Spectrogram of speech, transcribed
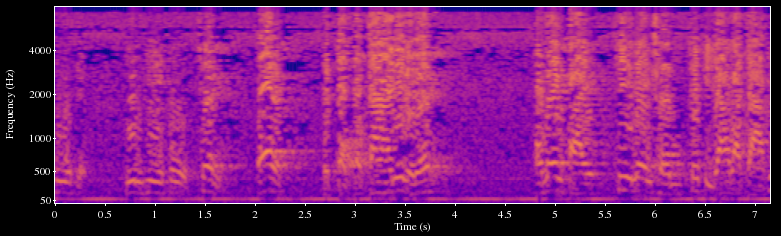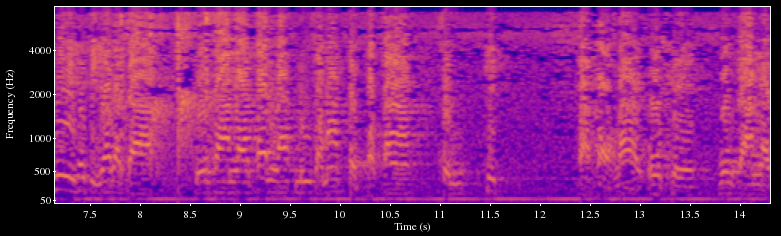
พูดเนี่ยรุ่นพี่พูด เช่นเอ้ยไปตกปากกานี่เลยเนี่ยเอาแม่งไปพี่แม่งชมเทติยาวาจาพี่เทติยาวาจาโดยการเราต้อนรับมึงสามารถตกปากกาคนที่ ตัดออกได้โอเควงการเรา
